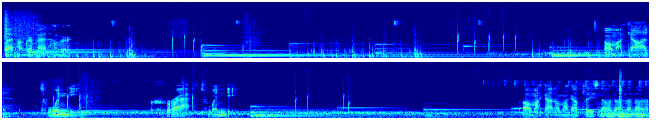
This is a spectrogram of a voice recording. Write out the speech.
bad hunger, bad hunger. Oh my god, it's windy. Crap, it's windy. Oh my god, oh my god, please, no, no, no, no, no.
